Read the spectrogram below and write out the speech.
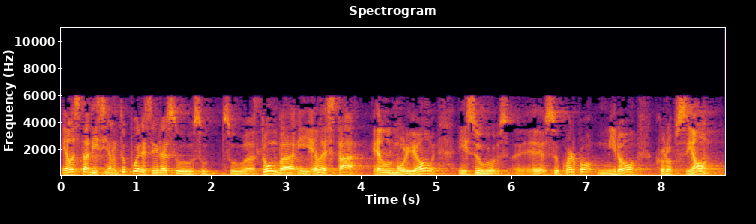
Él está diciendo, tú puedes ir a su, su, uh, tumba y Él está. Él murió y su, eh, su cuerpo miró corrupción.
